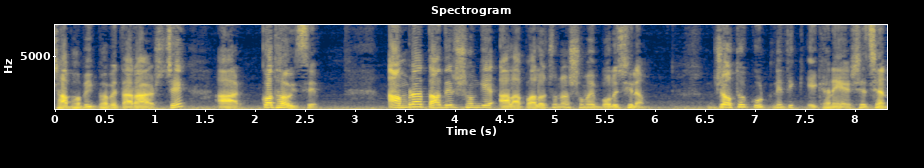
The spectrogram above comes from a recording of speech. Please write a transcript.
স্বাভাবিকভাবে তারা আসছে আর কথা হয়েছে। আমরা তাদের সঙ্গে আলাপ আলোচনার সময় বলেছিলাম, যত কূটনীতিক এখানে এসেছেন,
